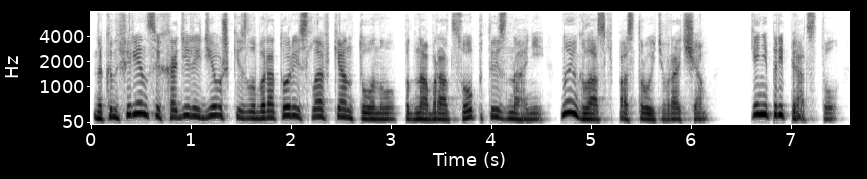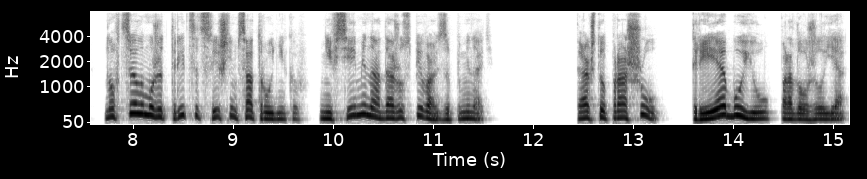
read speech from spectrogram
На конференции ходили девушки из лаборатории Славки Антонова, поднабраться опыта и знаний, ну и глазки построить врачам. Я не препятствовал, но в целом уже 30 с лишним сотрудников. Не все имена даже успеваю запоминать. Так что прошу, требую, продолжил я,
